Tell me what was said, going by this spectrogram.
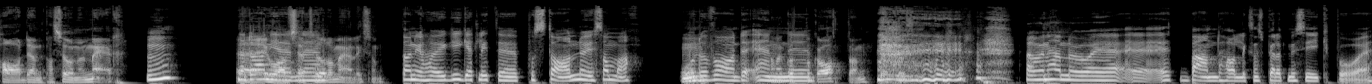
ha den personen mer. Mm. Men Eh, Daniel, oavsett eh, hur de är liksom. Daniel har ju giggat lite på stan nu i sommar. Och Mm. då var det en... Han har eh, gått på gatan. ja, men han och eh, ett band har liksom spelat musik på eh,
